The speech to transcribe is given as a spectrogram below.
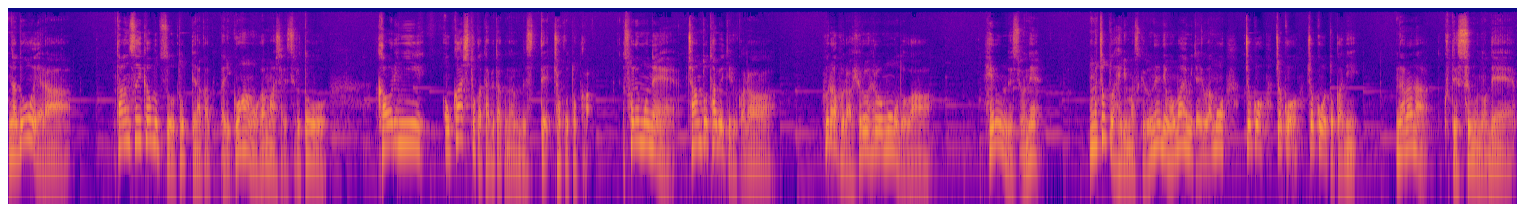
などうやら炭水化物を取ってなかったりご飯を我慢したりすると代わりにお菓子とか食べたくなるんですってチョコとか。それもねちゃんと食べてるからふらふらひょろひょろモードが減るんですよね。まあ、ちょっと減りますけどね。でも前みたいにはもうチョコチョコチョコとかにならなくて済むので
